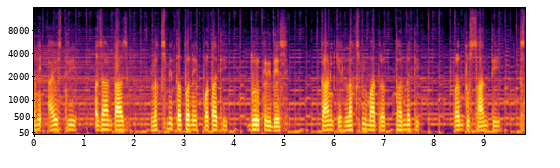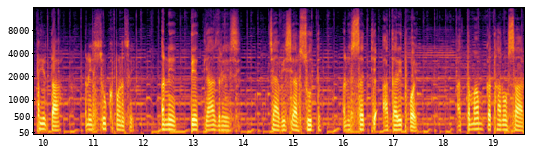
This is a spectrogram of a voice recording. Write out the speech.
અને આવી સ્ત્રી અજાણતા જ લક્ષ્મી તત્વને પોતાથી દૂર કરી દેશે કારણ કે લક્ષ્મી માત્ર ધન નથી, પરંતુ શાંતિ, સ્થિરતા અને સુખ પણ છે. અને તે ત્યાં જ રહે છે, જ્યાં વિચાર શુદ્ધ અને સત્ય આધારિત હોય. આ તમામ કથાનો સાર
